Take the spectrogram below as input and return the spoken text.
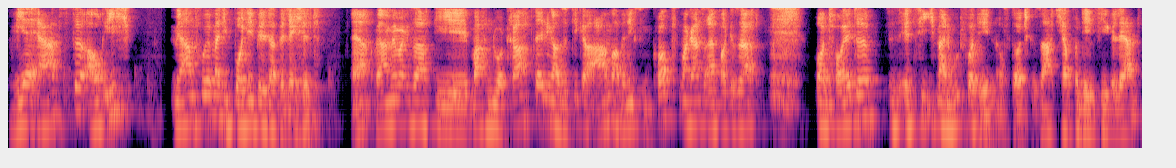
Wir Ärzte, auch ich, wir haben früher mal die Bodybuilder belächelt. Ja, wir haben immer gesagt, die machen nur Krafttraining, also dicke Arme, aber nichts im Kopf, mal ganz einfach gesagt. Und heute äh, ziehe ich meinen Hut vor denen, auf Deutsch gesagt. Ich habe von denen viel gelernt.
